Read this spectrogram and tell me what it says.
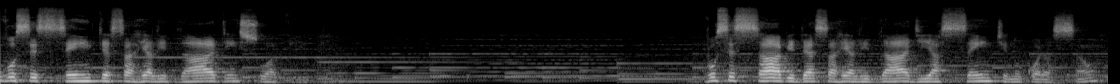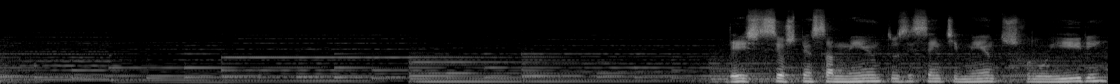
você sente essa realidade em sua vida? Você sabe dessa realidade e a sente no coração? Deixe seus pensamentos e sentimentos fluírem,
